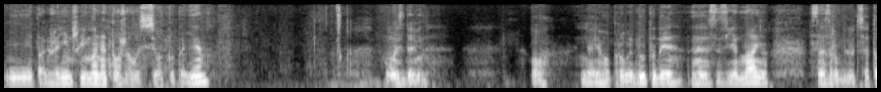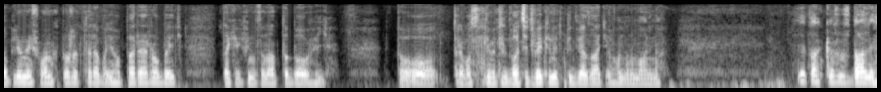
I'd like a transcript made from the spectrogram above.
І також інший у мене теж ось тут є. Ось де він. О, я його проведу туди, е, з'єднаю, все зроблю. Це топлівний шланг, теж треба його переробити, так як він занадто довгий. То треба сантиметрів 20 викинути, підв'язати його нормально. І так кажу ж далі.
